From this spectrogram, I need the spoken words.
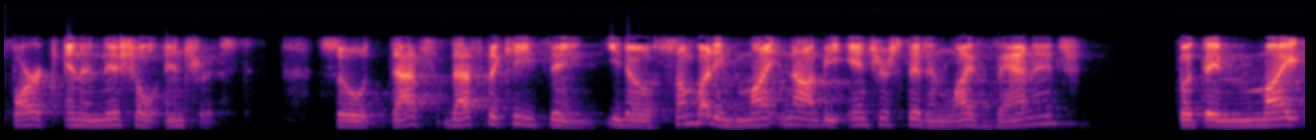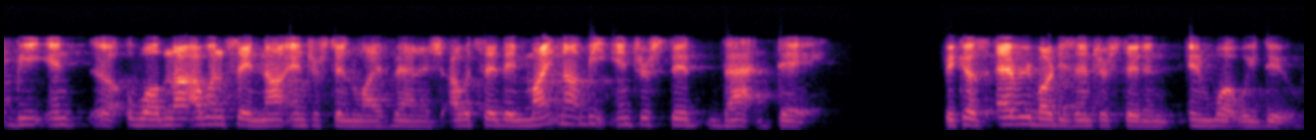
spark an initial interest. So that's that's the key thing. You know, somebody might not be interested in LifeVantage, but they might be in. Uh, well, not I wouldn't say not interested in LifeVantage. I would say they might not be interested that day, because everybody's interested in in what we do.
